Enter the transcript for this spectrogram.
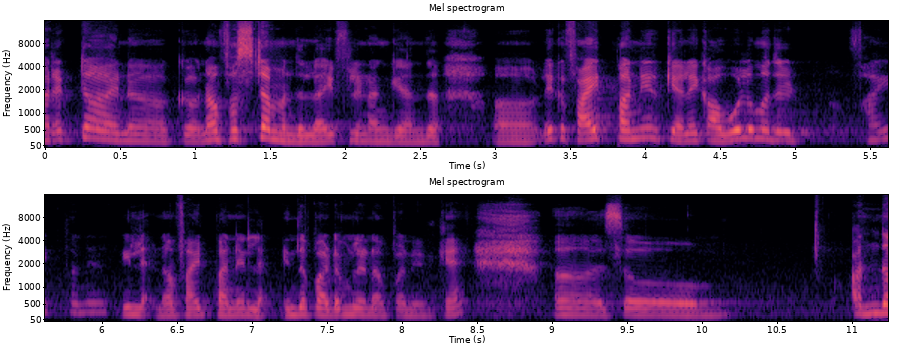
கரெக்டாக எனக்கு நான் ஃபஸ்ட் டைம் அந்த லைஃப்பில் நாங்கள் அந்த லைக் ஃபைட் பண்ணியிருக்கேன் லைக் அவ்வளோ மாதிரி ஃபைட் பண்ணி இல்லை நான் ஃபைட் பண்ணிடல இந்த படம்ல நான் பண்ணியிருக்கேன் ஸோ அந்த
